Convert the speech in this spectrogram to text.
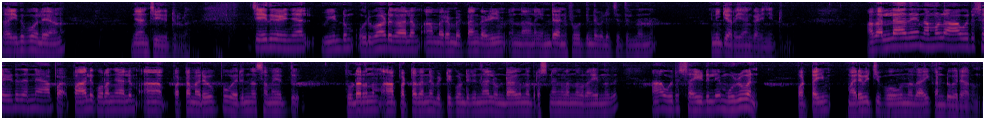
ഇതാ ഇതുപോലെയാണ് ഞാൻ ചെയ്തിട്ടുള്ളത്. ചെയ്തു കഴിഞ്ഞാൽ വീണ്ടും ഒരുപാട് കാലം ആ മരം വെട്ടാൻ കഴിയും എന്നാണ് എന്റെ അനുഭവത്തിന്റെ വെളിച്ചത്തിൽ നിന്നും എനിക്കറിയാൻ കഴിഞ്ഞിട്ടുള്ളത്. അതല്ലാതെ നമ്മൾ ആ ഒരു സൈഡ് തന്നെ ആ പാൽ കുറഞ്ഞാലും ആ പട്ട മരവിപ്പ് വരുന്ന സമയത്ത് തുടർന്നും ആ പട്ട തന്നെ വെട്ടിക്കൊണ്ടിരുന്നാൽ ഉണ്ടാകുന്ന പ്രശ്നങ്ങളെന്ന് പറയുന്നത് ആ ഒരു സൈഡിലെ മുഴുവൻ പട്ടയും മരവിച്ച് പോകുന്നതായി കണ്ടുവരാറുണ്ട്.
